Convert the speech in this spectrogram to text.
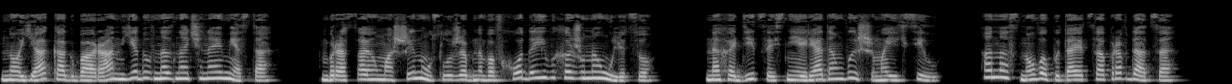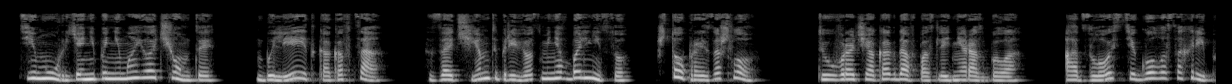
Но я, как баран, еду в назначенное место. Бросаю машину у служебного входа и выхожу на улицу. Находиться с ней рядом выше моих сил. Она снова пытается оправдаться. «Тимур, я не понимаю, о чем ты?» Блеет, как овца. «Зачем ты привез меня в больницу? Что произошло?» «Ты у врача когда в последний раз была?» От злости голос охрип.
